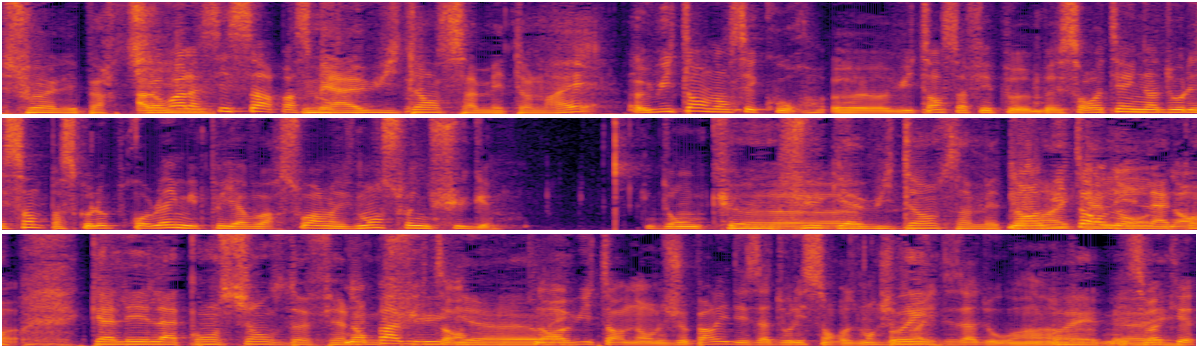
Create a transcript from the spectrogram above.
Soit elle est partie. Alors voilà, c'est ça. Parce mais à 8 ans, ça m'étonnerait. 8 euh, ans, non, c'est court. Euh, 8 ans, ça fait peu. Mais ça aurait été une adolescente parce que le problème, il peut y avoir soit enlèvement, soit une fugue. Donc une euh, fugue à 8 ans, ça m'étonnerait qu'elle ait, la qu'elle ait la conscience de faire non, une pas fugue. 8 ans. Euh, non, 8 ans, non. Je parlais des adolescents. Heureusement que j'ai parlé des ados. Hein. mais bah c'est vrai que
